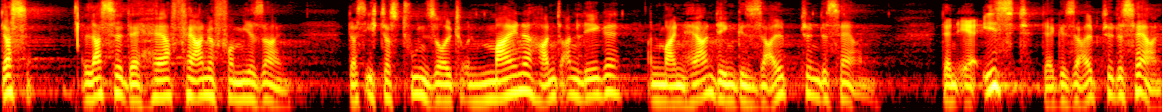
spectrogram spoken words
das lasse der Herr ferne von mir sein, dass ich das tun sollte und meine Hand anlege an meinen Herrn, den Gesalbten des Herrn. Denn er ist der Gesalbte des Herrn.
